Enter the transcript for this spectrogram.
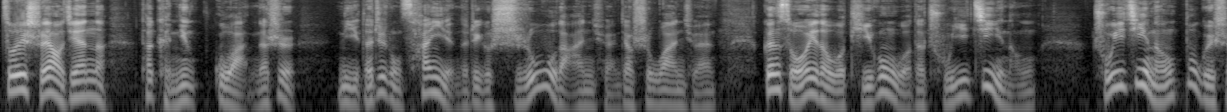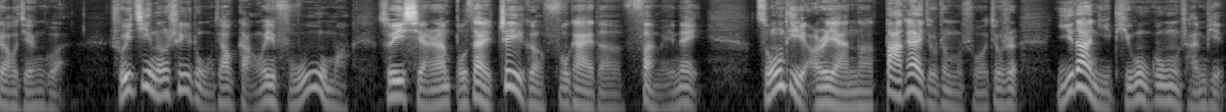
作为食药监呢，它肯定管的是你的这种餐饮的这个食物的安全，叫食物安全，跟所谓的我提供我的厨艺技能，厨艺技能不归食药监管。厨艺技能是一种叫岗位服务嘛，所以显然不在这个覆盖的范围内。总体而言呢，大概就这么说，就是一旦你提供公共产品，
